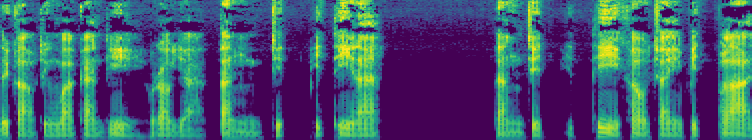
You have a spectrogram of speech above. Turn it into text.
ได้กล่าวถึงว่าการที่เราอย่าตั้งจิตผิดที่นะ ตั้งจิตผิดที่เข้าใจผิดพลาด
